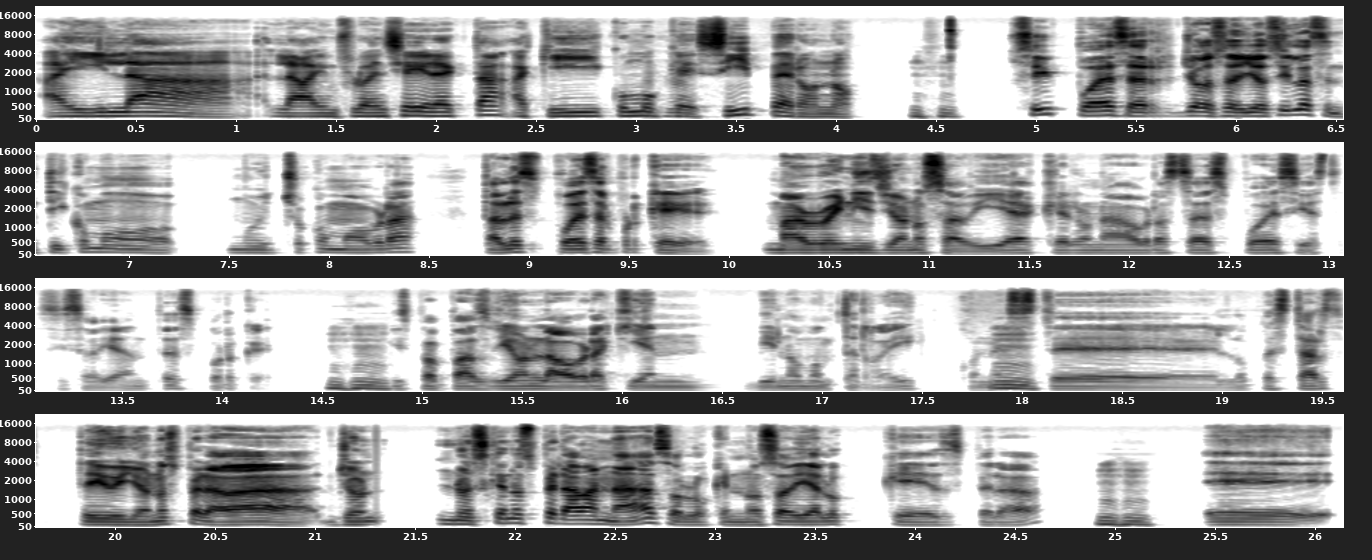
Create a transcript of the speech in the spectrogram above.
ahí la, la influencia directa, aquí como que sí, pero no. Sí, puede ser. Yo, o sea, yo sí la sentí como mucho como obra Tal vez puede ser porque Ma yo no sabía que era una obra hasta después y esta sí sabía antes porque mis papás vieron la obra aquí en Vino Monterrey con mm. este López Tarso. Te digo, yo no esperaba, yo no es que no esperaba nada, solo que no sabía lo que esperaba. eh,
